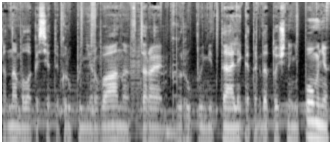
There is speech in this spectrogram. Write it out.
Одна была кассета группы Нирвана, вторая группы Металлика, тогда точно не помню.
